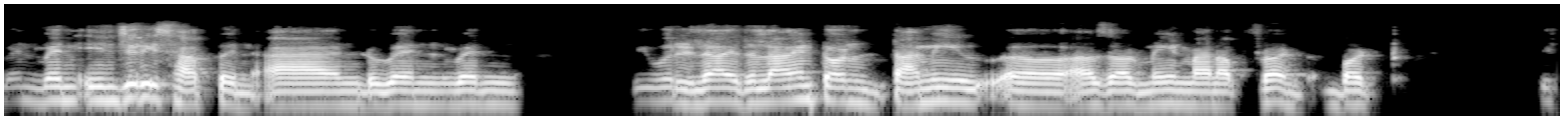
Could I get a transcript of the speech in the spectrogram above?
when when injuries happen and when when we were rely, reliant on Tammy uh, as our main man up front, but if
